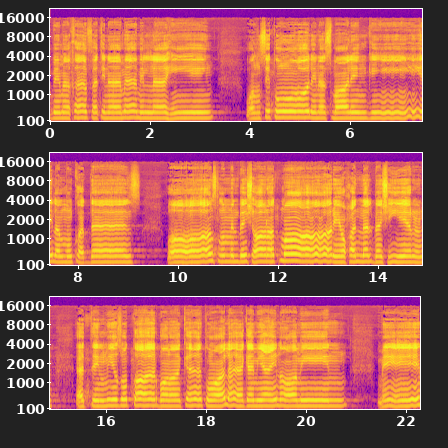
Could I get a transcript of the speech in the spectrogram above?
بمخافتنا أمام الله وانصتوا لنسمع الإنجيل المقدس. وأصل من بشارة مار يوحنا البشير. التلميذ الطاهر بركاته على جميعنا آمين. من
